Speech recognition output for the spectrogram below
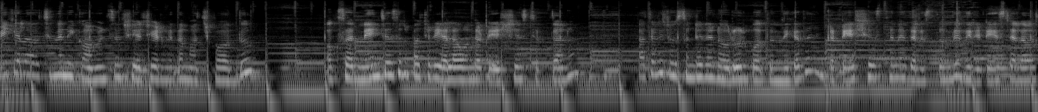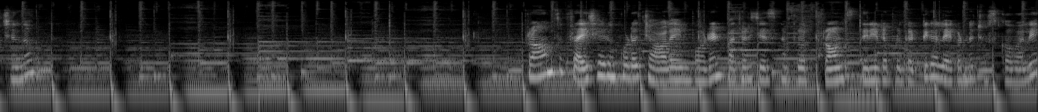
మీకు ఎలా వచ్చిందో మీ కామెంట్స్ని షేర్ చేయడం అయితే మర్చిపోవద్దు. ఒకసారి నేను చేసిన పచ్చడి ఎలా ఉందో టేస్ట్ చేసి చెప్తాను. పచ్చడి చూస్తుంటే నేను ఒరూరిపోతుంది కదా ఇంకా టేస్ట్ చేస్తేనే తెలుస్తుంది దీని టేస్ట్ ఎలా వచ్చిందో. ప్రాన్స్ ఫ్రై చేయడం కూడా చాలా ఇంపార్టెంట్ పచ్చడి చేసినప్పుడు ప్రాన్స్ తినేటప్పుడు గట్టిగా లేకుండా చూసుకోవాలి.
